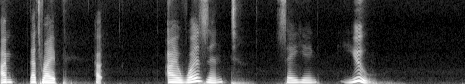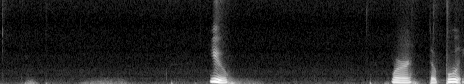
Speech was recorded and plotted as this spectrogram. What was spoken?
I'm, that's right. I wasn't saying you. You were the bully.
